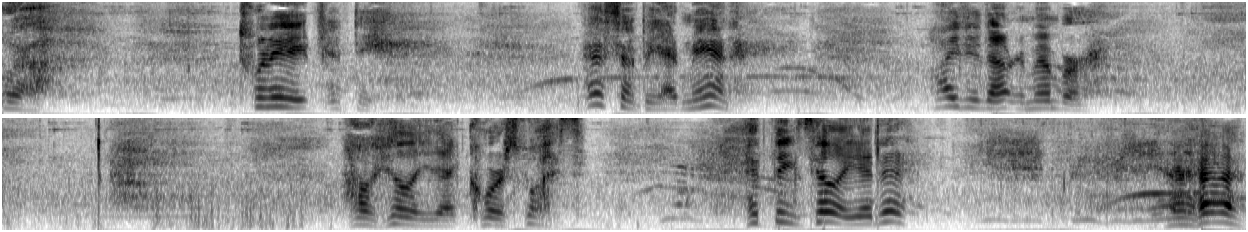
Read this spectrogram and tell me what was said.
Well, 2850. That's not bad, man. I did not remember how hilly that course was. That thing's hilly, isn't it? yeah.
